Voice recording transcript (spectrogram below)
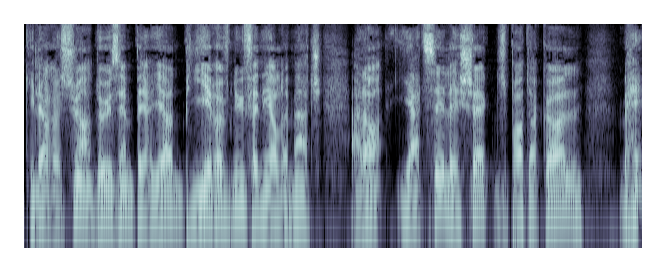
qu'il a reçu en deuxième période puis il est revenu finir le match. Alors, y a-t-il échec du protocole? Ben,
